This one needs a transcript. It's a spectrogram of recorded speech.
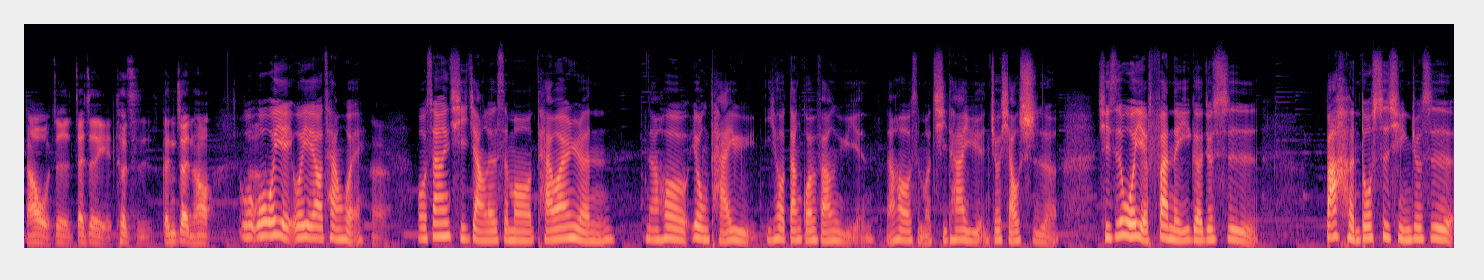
然后我这在这里也特此更正哈。我我我也我也要忏悔。嗯。我上一期讲了什么台湾人？然后用台语以后当官方语言，然后什么其他语言就消失了。其实我也犯了一个，就是把很多事情，就是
